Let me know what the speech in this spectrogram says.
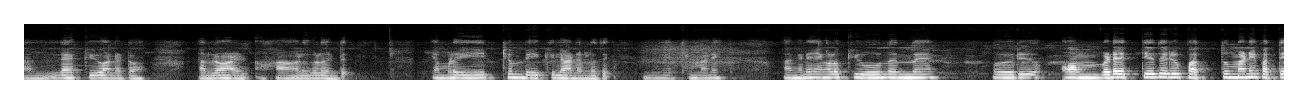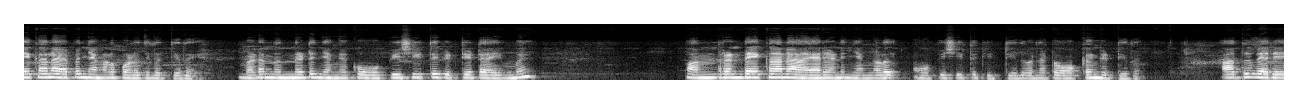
നല്ല ക്യൂ ആണ് കേട്ടോ നല്ല ആളുകളുണ്ട്. നമ്മൾ ഏറ്റവും ബേക്കിലാണുള്ളത്. എത്ര മണി? അങ്ങനെ ഞങ്ങൾ ക്യൂ നിന്ന് ഒരു ഇവിടെ എത്തിയത് ഒരു പത്ത് മണി പത്തേക്കാലായപ്പോൾ ഞങ്ങൾ കോളേജിലെത്തിയത് ഇവിടെ നിന്നിട്ട് ഞങ്ങൾക്ക് ഒ പി ഷീറ്റ് കിട്ടിയ ടൈം പന്ത്രണ്ടേക്കാലായാലാണ് ഞങ്ങൾ ഷീറ്റ് കിട്ടിയത് ഇവിടുന്ന് ടോക്കൺ കിട്ടിയത്. അതുവരെ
